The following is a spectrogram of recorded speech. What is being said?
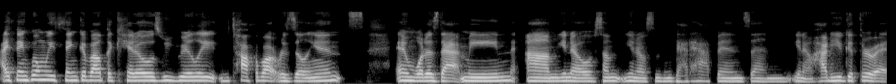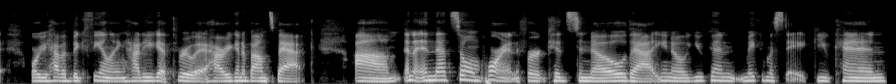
I think when we think about the kiddos, we really talk about resilience and what does that mean? Um, you know, some, you know, something bad happens and, you know, how do you get through it? Or you have a big feeling, how do you get through it? How are you going to bounce back? Um, and, and that's so important for kids to know that, you know, you can make a mistake. You can,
